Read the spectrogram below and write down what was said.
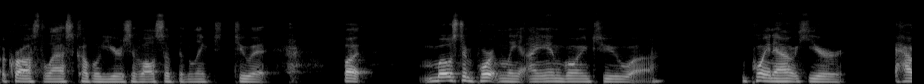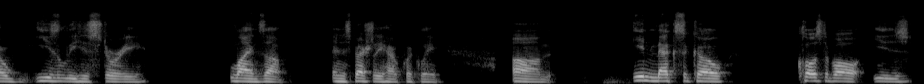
across the last couple years have also been linked to it. But most importantly, I am going to uh, point out here how easily his story lines up and especially how quickly. Um, in Mexico, Clostebol is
